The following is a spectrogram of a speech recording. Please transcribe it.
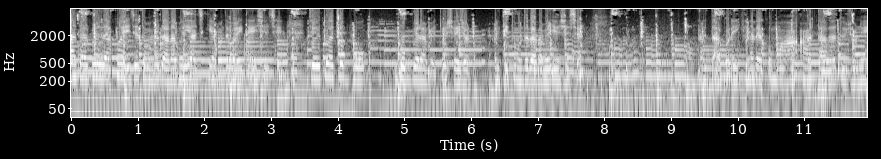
আর তারপরে দেখো, এই যে তোমাদের দাদাভাই আজকে আমাদের বাড়িতে এসেছে। যেহেতু আছে ভোগ ভোগ বেরাবে, তো সেই জন্য আর কি তোমাদের দাদাভাই এসেছে। আর এখানে দেখো মা আর দাদা দুজনে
